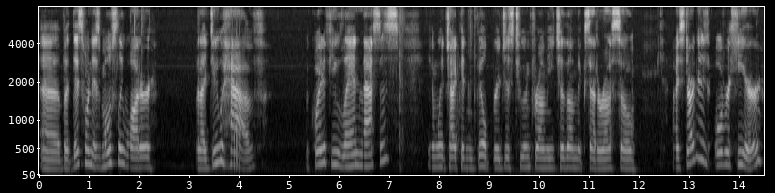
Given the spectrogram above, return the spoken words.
Uh, but this one is mostly water. But I do have quite a few land masses in which I can build bridges to and from each of them, etc. So I started over here.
